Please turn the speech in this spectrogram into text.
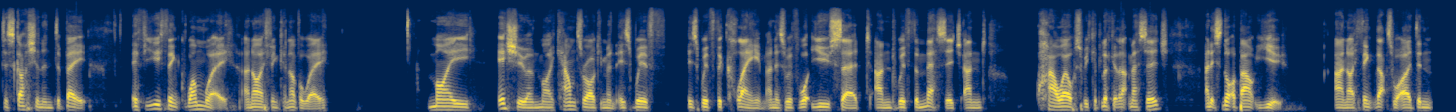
discussion and debate if you think one way and i think another way my issue and my counter argument is with is with the claim and is with what you said and with the message and how else we could look at that message and it's not about you and I think that's what I didn't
